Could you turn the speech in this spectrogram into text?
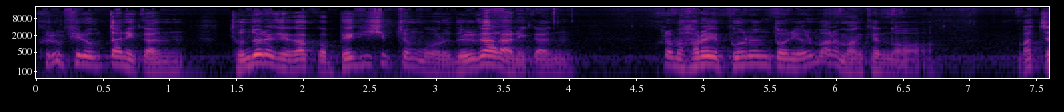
그럴 필요 없다니까. 더 노력해 갖고 120 종목으로 늘가라니까. 그럼 하루에 버는 돈이 얼마나 많겠노? 맞지?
